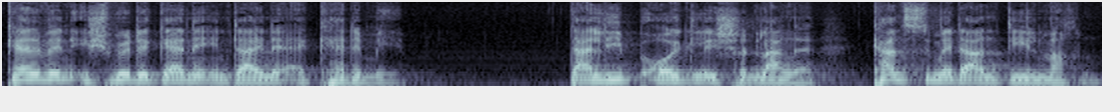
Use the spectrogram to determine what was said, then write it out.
Kelvin, ich würde gerne in deine Academy. Da liebäugle ich schon lange. Kannst du mir da einen Deal machen?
